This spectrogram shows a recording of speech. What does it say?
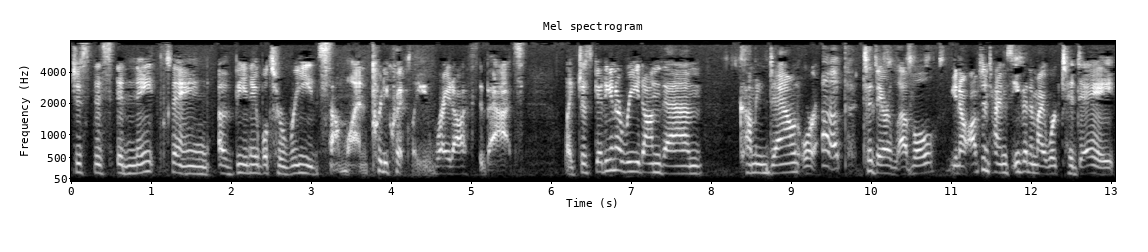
just this innate thing of being able to read someone pretty quickly right off the bat like just getting a read on them, coming down or up to their level. You know, oftentimes, even in my work today,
